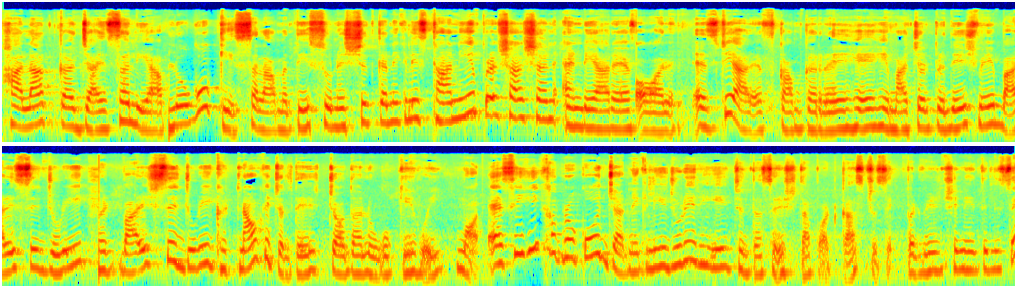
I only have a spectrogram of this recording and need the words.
हालात का जायजा लिया। लोगों की सलामती सुनिश्चित करने के लिए स्थानीय प्रशासन, एनडीआरएफ और एसडीआरएफ काम कर रहे हैं। हिमाचल प्रदेश में बारिश से जुड़ी बारिश से जुड़ी घटनाओं के चलते चौदह लोगों की हुई मौत। ऐसी ही खबरों को जानने के लिए जुड़े रहिए जनता सरिश्ता पॉडकास्ट से। परवीन सिंह दिल्ली से।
